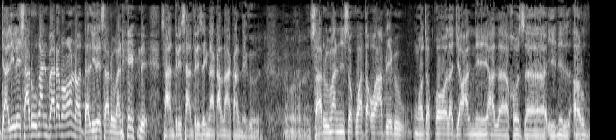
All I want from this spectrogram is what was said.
dalile sarungan barang ngono, dalile sarungan. Santri-santri sing nakal-nakal niku. sarungan iso kuwatak api iku. Maca qala ja'alni ala khazainil ard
